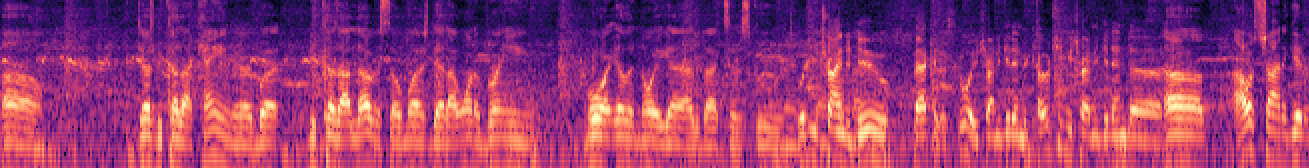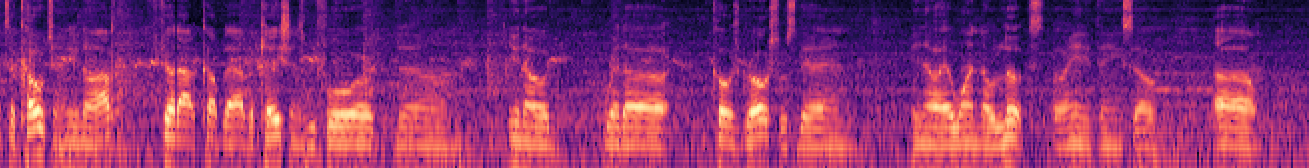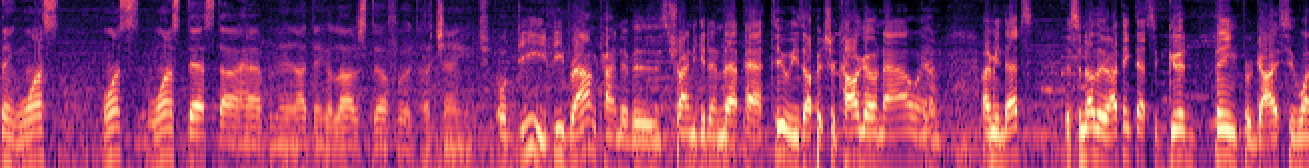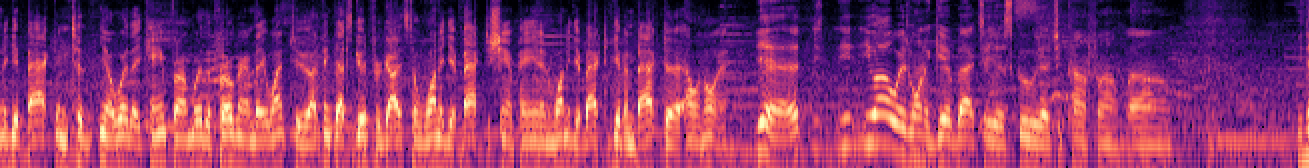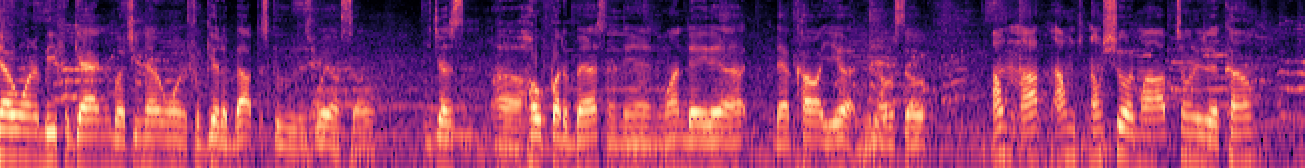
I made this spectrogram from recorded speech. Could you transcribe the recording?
uh, just because I came here, but because I love it so much that I want to bring more Illinois guys back to the school. and- What are you trying to do back at the school? Are you trying to get into coaching? you trying to get into Uh, I was trying to get into coaching. You know, I filled out a couple of applications before, um, you know, with uh, Coach Groce was there, and you know, it wasn't no looks or anything. So, um, I think once, once, once that started happening, I think a lot of stuff would, would change. well, D D Brown kind of is trying to get in that path too. He's up at Chicago now, and I mean that's it's another. I think that's a good thing for guys who want to get back into you know where they came from, where the program they went to. I think that's good for guys to want to get back to Champaign and want to get back to giving back to Illinois. Yeah, you, you always want to give back to your school that you come from. Um, you never want to be forgotten, but you never want to forget about the school as well. So you just uh, hope for the best, and then one day they'll they'll call you up. You know, so I'm I'm I'm sure my opportunity to come,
